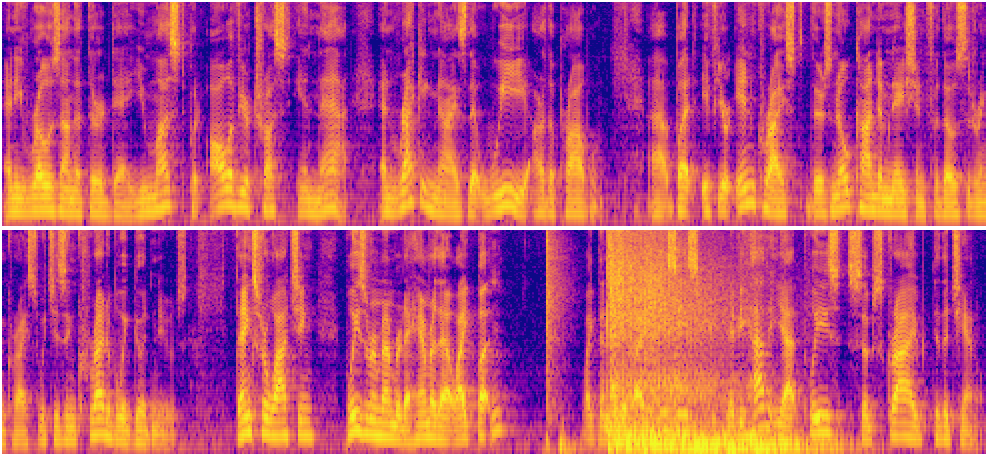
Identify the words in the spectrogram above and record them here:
and he rose on the third day. You must put all of your trust in that and recognize that we are the problem. Uh, but if you're in Christ, there's no condemnation for those that are in Christ, which is incredibly good news. Thanks for watching. Please remember to hammer that like button, like the 95 Theses. If you haven't yet, please subscribe to the channel.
